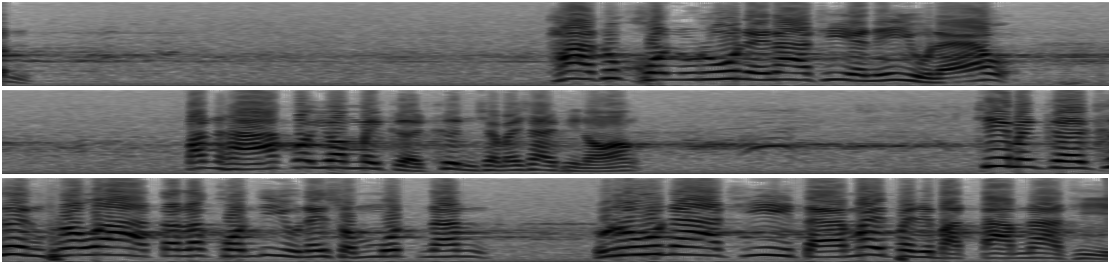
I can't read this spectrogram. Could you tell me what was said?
น ถ้าทุกคนรู้ในหน้าที่อันนี้อยู่แล้ว ปัญหาก็ย่อมไม่เกิดขึ้นใช่ไหมใช่พี่น้อง ที่มันเกิดขึ้น เพราะว่าแต่ละคนที่อยู่ในสมมุตินั้น รู้หน้าที่แต่ไม่ปฏิบัติตามหน้าที่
